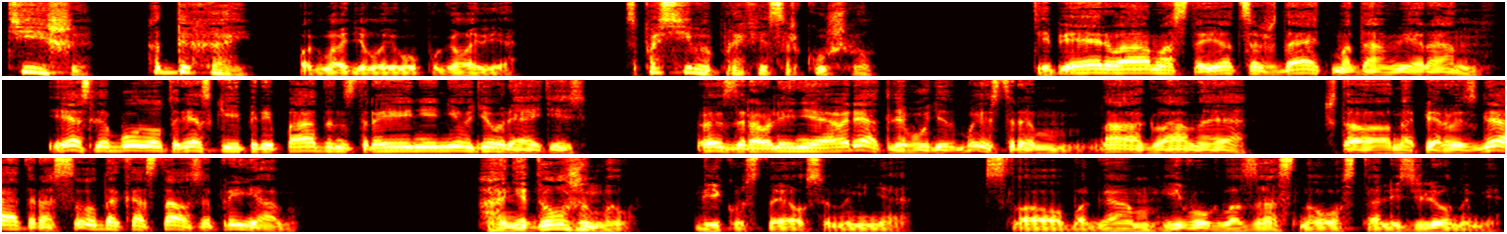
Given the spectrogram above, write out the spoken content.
«Тише, отдыхай», — погладила его по голове. «Спасибо, профессор Кушвилл». «Теперь вам остается ждать, мадам Веран. Если будут резкие перепады настроения, не удивляйтесь. Выздоровление вряд ли будет быстрым, но главное, что, на первый взгляд, рассудок остался при нем. «А не должен был?» — Вик уставился на меня. Слава богам, его глаза снова стали зелеными.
